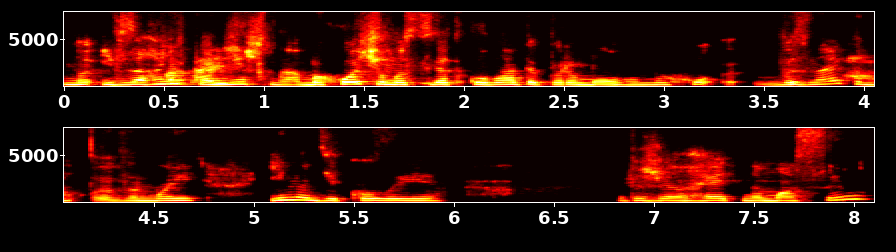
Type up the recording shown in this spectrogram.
Ну і взагалі, конечно, ми хочемо святкувати перемогу. Ми хо ви знаєте, ми іноді, коли вже геть нема сил,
